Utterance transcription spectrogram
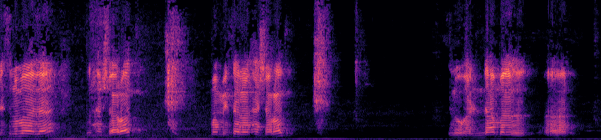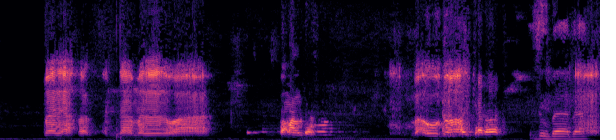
مثل ماذا؟ الحشرات. ما مثل الحشرات النمل آه. ماذا آخر. النمل و بعوضة الجراد. ذبابة. آه.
